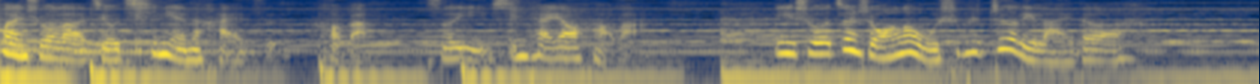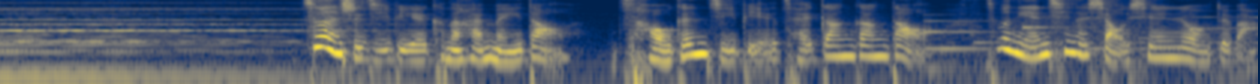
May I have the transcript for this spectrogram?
幻说了九七年的孩子，好吧，所以心态要好吧。一说钻石王老五是不是这里来的？钻石级别可能还没到，草根级别才刚刚到。这么年轻的小鲜肉，对吧？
